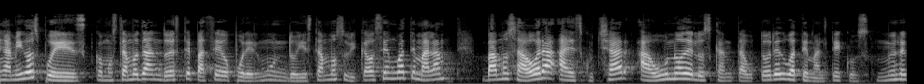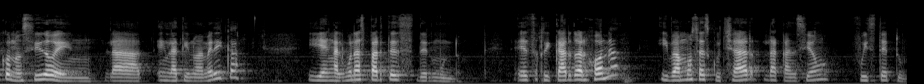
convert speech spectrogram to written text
Bien amigos, pues como estamos dando este paseo por el mundo y estamos ubicados en Guatemala, vamos ahora a escuchar a uno de los cantautores guatemaltecos, muy reconocido en, la, en Latinoamérica y en algunas partes del mundo. Es Ricardo Arjona y vamos a escuchar la canción Fuiste tú.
